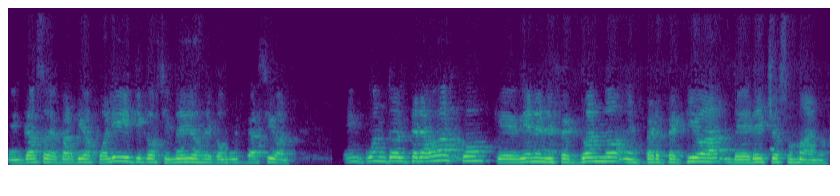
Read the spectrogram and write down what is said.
en caso de partidos políticos y medios de comunicación. En cuanto al trabajo que vienen efectuando en perspectiva de derechos humanos,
